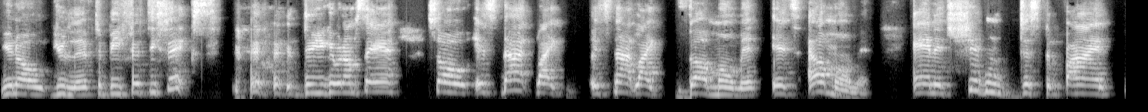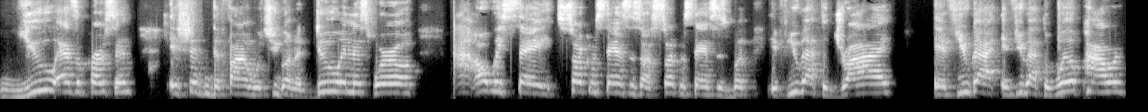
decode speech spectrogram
You know, you live to be 56. Do you get what I'm saying? So it's not like it's not like the moment, it's a moment. And it shouldn't just define you as a person. It shouldn't define what you're going to do in this world. I always say circumstances are circumstances, but if you got the drive if you got if you got the willpower,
